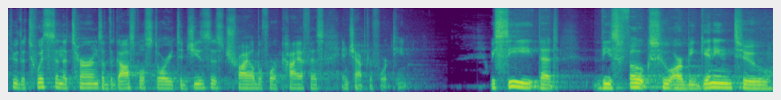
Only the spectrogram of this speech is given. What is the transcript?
through the twists and the turns of the gospel story to Jesus' trial before Caiaphas in chapter 14. We see that these folks who are beginning to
